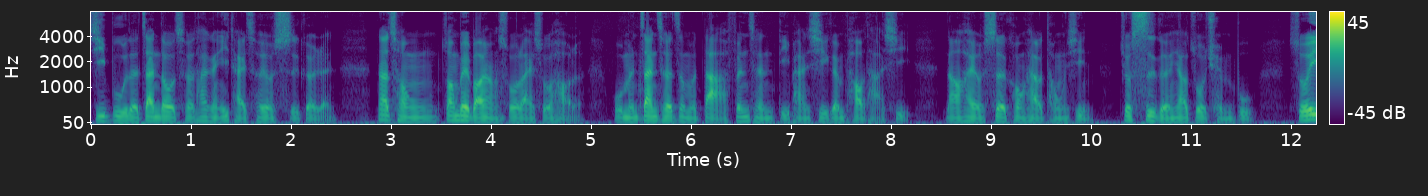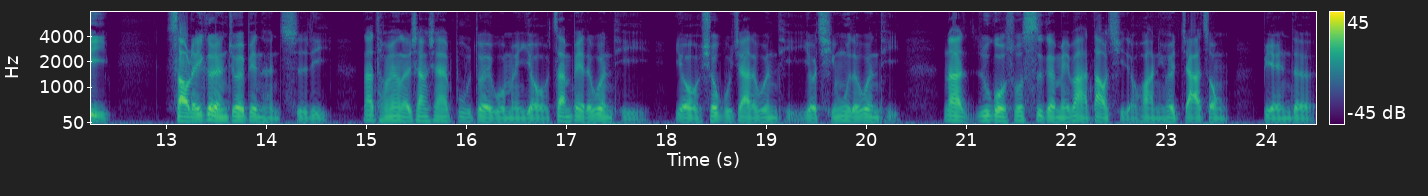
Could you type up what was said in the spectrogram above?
机部的战斗车，它可能一台车有十个人。那从装备保养说来说好了，我们战车这么大，分成底盘系跟炮塔系，然后还有射控，还有通信，就四个人要做全部，所以少了一个人就会变得很吃力。那同样的，像现在部队，我们有战备的问题，有修补架的问题，有勤务的问题。那如果说四个没办法到齐的话，你会加重别人的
